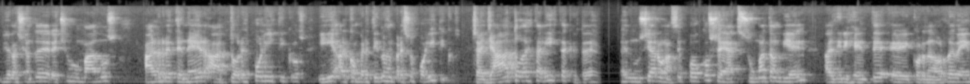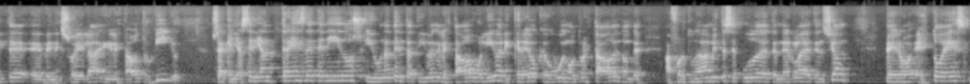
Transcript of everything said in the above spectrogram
violación de derechos humanos al retener a actores políticos y al convertirlos en presos políticos. O sea, ya toda esta lista que ustedes denunciaron hace poco se suma también al dirigente eh, coordinador de 20 eh, Venezuela en el estado Trujillo. O sea que ya serían tres detenidos y una tentativa en el estado de Bolívar y creo que hubo en otro estado en donde afortunadamente se pudo detener la detención. Pero esto, es,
